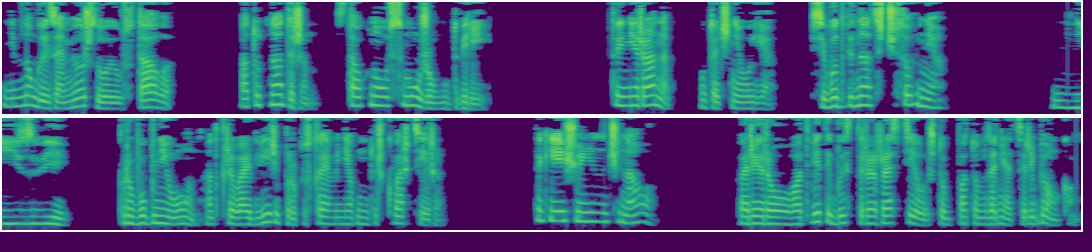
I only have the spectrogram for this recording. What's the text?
Немного и замерзла, и устала, а тут надо же, столкнулась с мужем у дверей. Ты не рано, уточнила я. Всего двенадцать часов дня. Не изви, пробубнил он, открывая дверь и пропуская меня внутрь квартиры. Так я еще не начинала. Парировала в ответ и быстро разделась, чтобы потом заняться ребенком.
